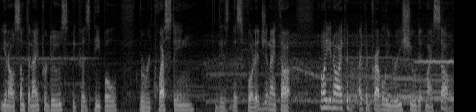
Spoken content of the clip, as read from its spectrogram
you know, something I produced because people were requesting this, this footage, and I thought, well, you know, I could, I could probably reshoot it myself.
